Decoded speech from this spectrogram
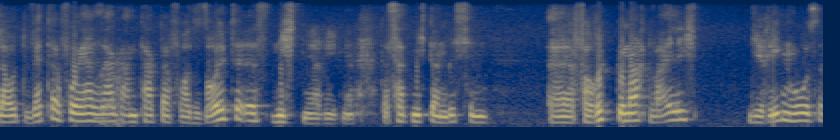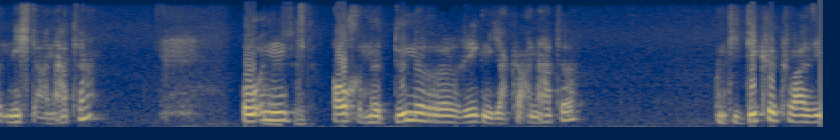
laut Wettervorhersage ja. am Tag davor sollte es nicht mehr regnen. Das hat mich dann ein bisschen äh, verrückt gemacht, weil ich die Regenhose nicht anhatte und oh, auch eine dünnere Regenjacke anhatte und die dicke quasi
